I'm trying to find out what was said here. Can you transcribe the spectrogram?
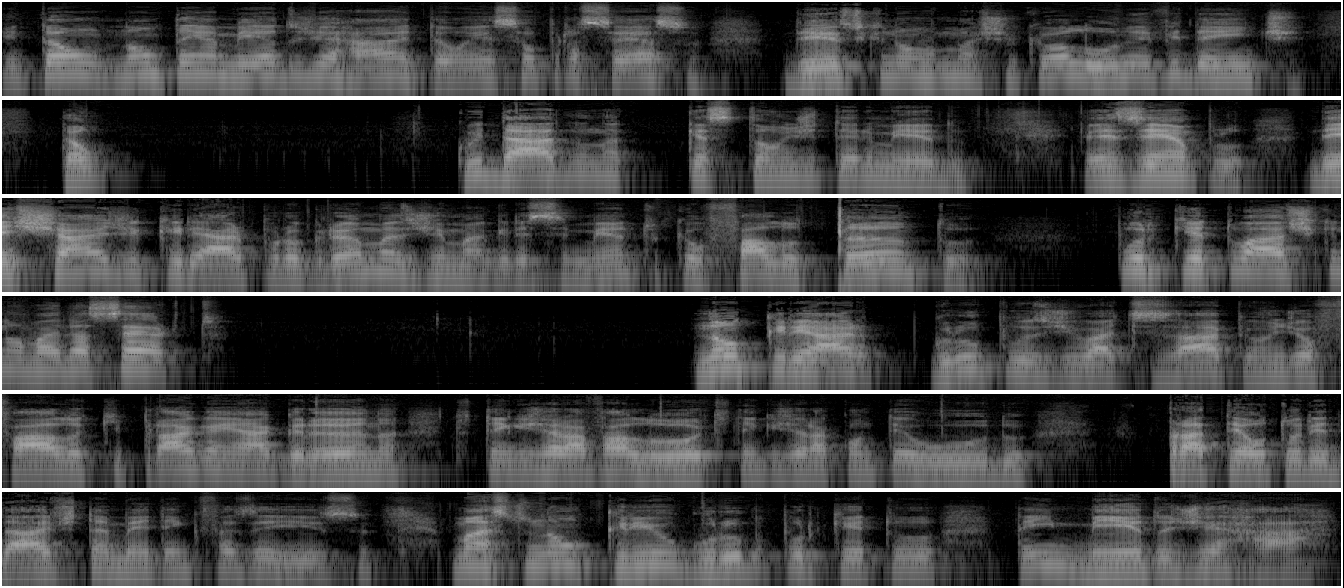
Então, não tenha medo de errar. Então, esse é o processo, desde que não machuque o aluno, é evidente. Então, Cuidado na questão de ter medo. Exemplo, deixar de criar programas de emagrecimento, que eu falo tanto, porque tu acha que não vai dar certo. Não criar grupos de WhatsApp onde eu falo que para ganhar grana, tu tem que gerar valor, tu tem que gerar conteúdo, para ter autoridade também tem que fazer isso. Mas tu não cria o grupo porque tu tem medo de errar.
